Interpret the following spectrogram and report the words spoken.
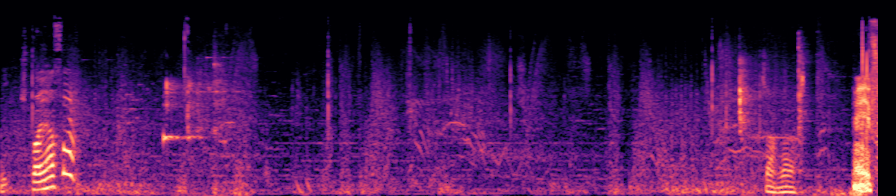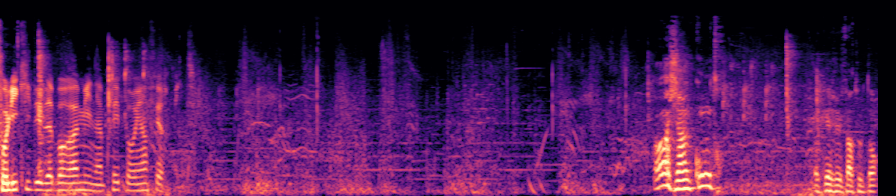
Mais je peux rien faire Voilà. Il faut liquider d'abord Amine, après il peut rien faire, Pete. Oh, j'ai un contre Ok, je vais le faire tout le temps.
